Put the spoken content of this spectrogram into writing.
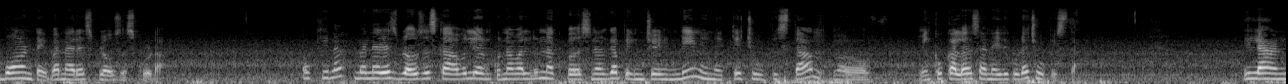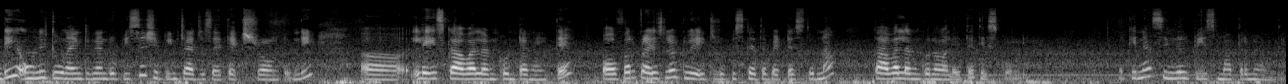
బాగుంటాయి బనారస్ బ్లౌజెస్ కూడా. ఓకేనా? బనారస్ బ్లౌజెస్ కావాలి అనుకున్న వాళ్ళు నాకు పర్సనల్గా పింక్ చేయండి. నేనైతే చూపిస్తా. మీకు కలర్స్ అనేది కూడా చూపిస్తాను ఇలా అండి. Only two ninety nine rupees shipping charges అయితే ఎక్స్ట్రా ఉంటుంది. లేస్ కావాలనుకుంటానైతే ఆఫర్ ప్రైస్లో టూ ఎయిటీ రూపీస్కి అయితే పెట్టేస్తున్నా. కావాలనుకున్న వాళ్ళైతే తీసుకోండి. ఓకేనా? సింగిల్ పీస్ మాత్రమే ఉంది.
